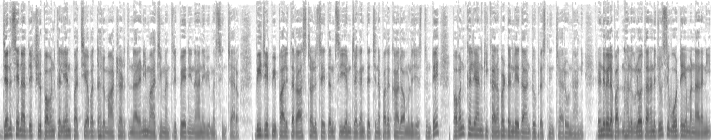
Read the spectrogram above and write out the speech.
జనసేన అధ్యక్షుడు పవన్ కళ్యాణ్ పచ్చి అబద్దాలు మాట్లాడుతున్నారని మాజీ మంత్రి పేర్ని నాని విమర్శించారు. బీజేపీ పాలిత రాష్ట్రాలు సైతం సీఎం జగన్ తెచ్చిన పథకాలు అమలు చేస్తుంటే పవన్ కళ్యాణ్కి కనబడడం లేదా అంటూ ప్రశ్నించారు నాని. రెండు వేల పద్నాలుగులో తనను చూసి ఓటేయమన్నారని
